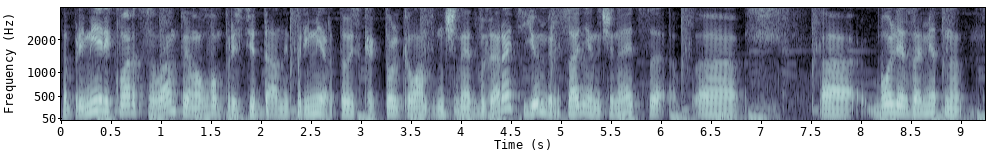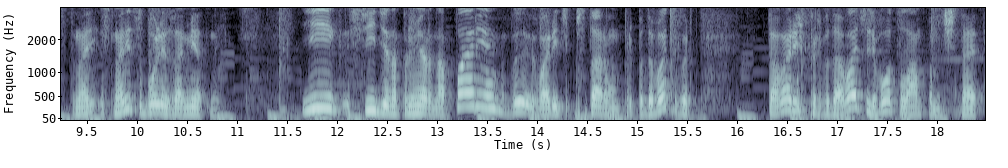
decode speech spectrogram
На примере кварцевой лампы я могу вам привести данный пример. То есть, как только лампа начинает выгорать, ее мерцание начинается э, э, более заметно, станови, становиться более заметной. И сидя, например, на паре, вы говорите по старому преподавателю, говорит, товарищ преподаватель, вот лампа начинает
